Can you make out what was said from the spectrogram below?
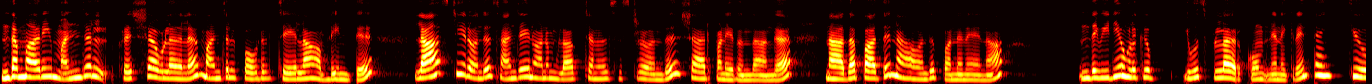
இந்த மாதிரி மஞ்சள் ஃப்ரெஷ்ஷாக உள்ளதில் மஞ்சள் பவுடர் செய்யலாம் அப்படின்ட்டு லாஸ்ட் இயர் வந்து சஞ்சய் நானும் பிளாக் சேனல் சிஸ்டர் வந்து ஷேர் பண்ணியிருந்தாங்க. நான் அதை பார்த்து நான் வந்து பண்ணினேன்னா இந்த வீடியோ உங்களுக்கு யூஸ்ஃபுல்லாக இருக்கும் நினைக்கிறேன். தேங்க்யூ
